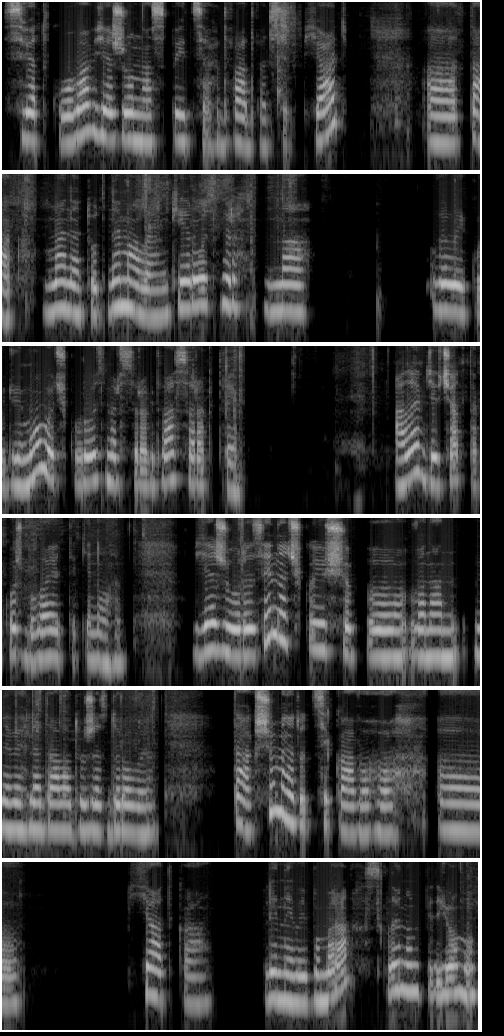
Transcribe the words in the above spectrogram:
Святкова, в'яжу на спицях 2,25. Так, в мене тут немаленький розмір на велику дюймовочку, розмір 42-43. Але в дівчат також бувають такі ноги. В'яжу резиночкою, щоб е, вона не виглядала дуже здоровою. Так, що в мене тут цікавого? Е, П'ятка лінивий бумеранг з клином підйому.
